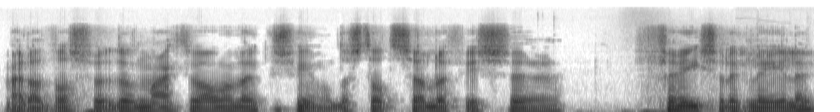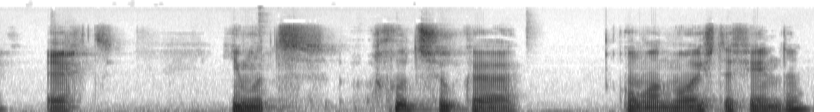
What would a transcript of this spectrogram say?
Maar dat, was, dat maakte wel een leuke sfeer. Want de stad zelf is uh, vreselijk lelijk. Echt. Je moet goed zoeken om wat moois te vinden.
